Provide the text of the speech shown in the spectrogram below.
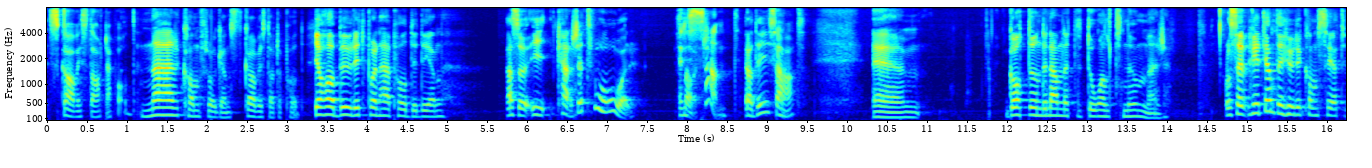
ska vi starta podd? När kom frågan, ska vi starta podd? Jag har burit på den här poddidén, alltså i kanske två år. Är det Snart. sant? Ja, det är sant. Ehm, gått under namnet dolt nummer. Och sen vet jag inte hur det kom sig att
